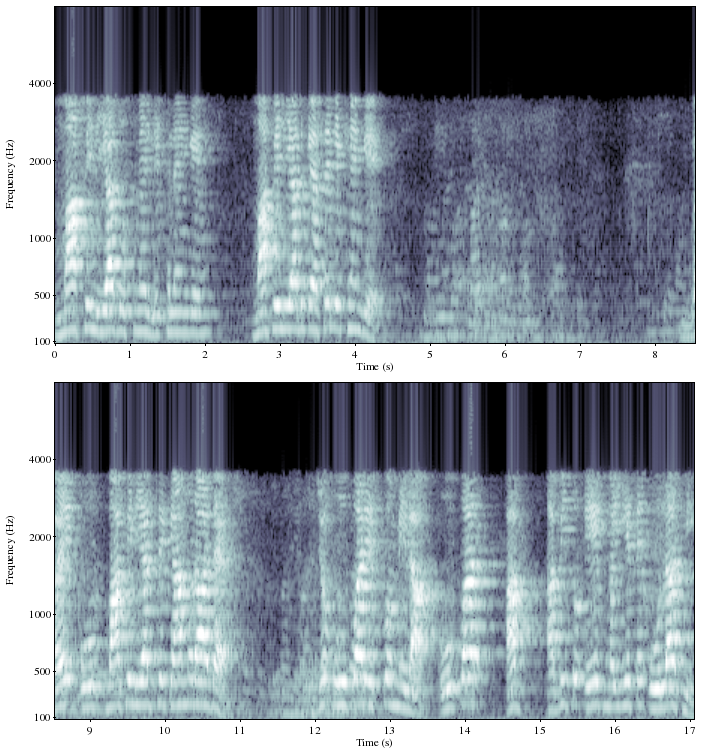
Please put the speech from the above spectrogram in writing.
مافل ید اس میں لکھ لیں گے۔ مافل ید کیسے لکھیں گے؟ بھائی مافل ید سے کیا مراد ہے؟ جو اوپر اس کو ملا۔ اوپر اب ابھی تو ایک میت اولا تھی۔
